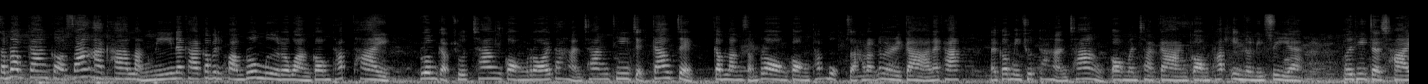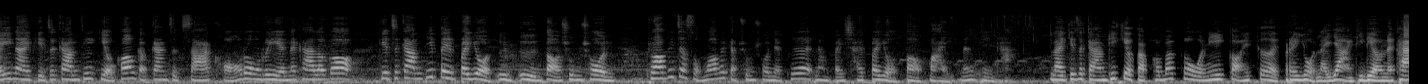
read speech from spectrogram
สำหรับการก่อสร้างอาคารหลังนี้นะคะ ก็เป็นความร่วมมือระหว่างกองทัพไทย ร่วมกับชุดช่างกองร้อยทหารช่างที่ 797กำลังสำรองกองทัพบกสหรัฐอเมริกานะคะ และก็มีชุดทหารช่างกองบัญชาการกองทัพอินโดนีเซีย เพื่อที่จะใช้ในกิจกรรมที่เกี่ยวข้องกับการศึกษาของโรงเรียนนะคะ แล้วก็กิจกรรมที่เป็นประโยชน์อื่น ๆ ต่อชุมชน พร้อมที่จะส่งมอบให้กับชุมชนเนี่ยเพื่อนำไปใช้ประโยชน์ต่อไปนั่นเองค่ะ หลายกิจกรรมที่เกี่ยวกับคอมบาโกนี่ก่อให้เกิดประโยชน์หลายอย่างทีเดียวนะคะ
